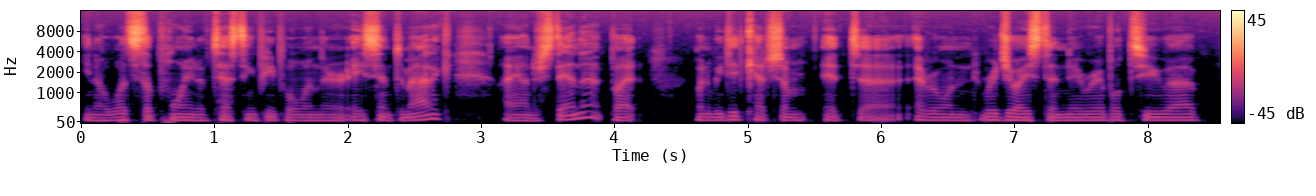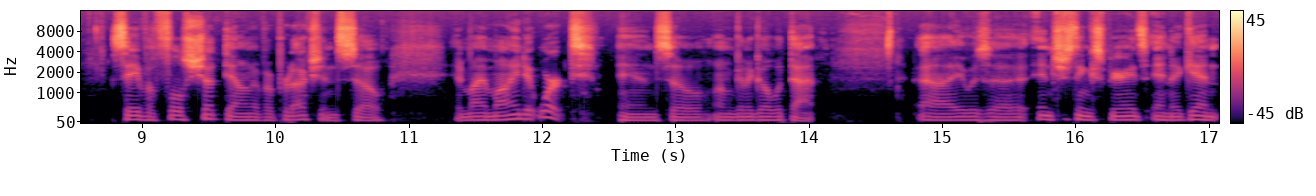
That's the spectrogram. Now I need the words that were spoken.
you know, what's the point of testing people when they're asymptomatic? I understand that, but when we did catch them, it uh, everyone rejoiced and they were able to uh, save a full shutdown of a production. So, in my mind, it worked, and so I'm going to go with that. Uh, it was an interesting experience, and again,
